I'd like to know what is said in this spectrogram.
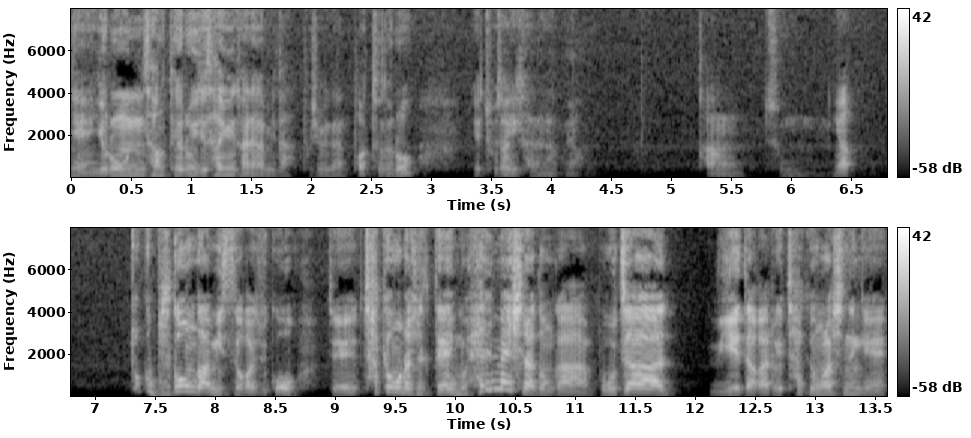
예, 이런 상태로 이제 사용이 가능합니다. 보시면은 버튼으로 예, 조작이 가능하고요. 강중약 조금 무거운 감이 있어가지고 이제 착용을 하실 때 뭐 헬멧이라던가 모자 위에다가 이렇게 착용을 하시는 게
